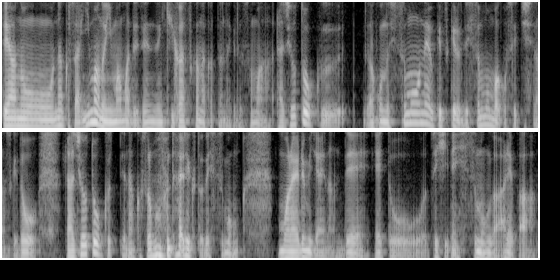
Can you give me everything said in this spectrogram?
で、あの、なんかさ、今のの今まで全然気がつかなかったんだけどさ、まあ、ラジオトークこの質問をね、受け付けるんで質問箱を設置してたんですけど、ラジオトークってなんかそのままダイレクトで質問 もらえるみたいなんで、えっと、ぜひね、質問があれば、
